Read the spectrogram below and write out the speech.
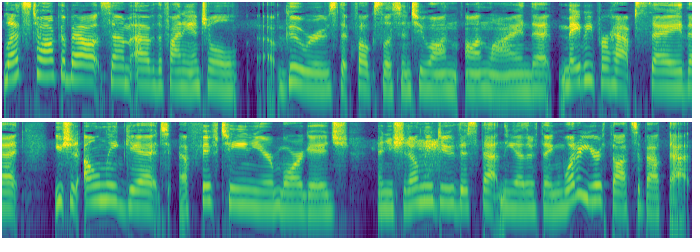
let's talk about some of the financial uh, gurus that folks listen to on online that maybe perhaps say that you should only get a 15 year mortgage and you should only do this, that, and the other thing. What are your thoughts about that?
